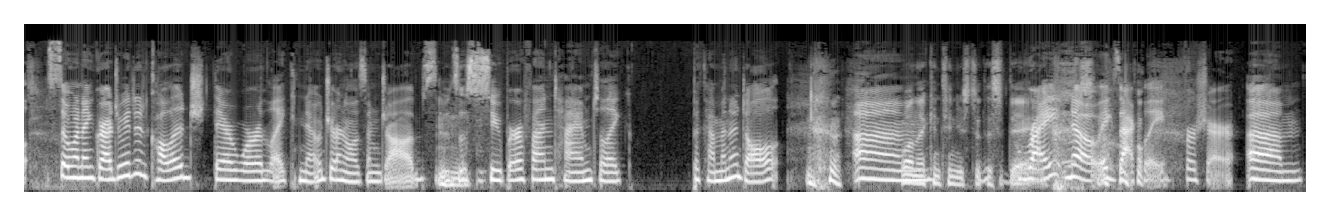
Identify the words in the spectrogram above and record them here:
What? so when I graduated college, there were like no journalism jobs. It Mm-hmm. was a super fun time to like become an adult. well, and that continues to this day, Um, Right? No, exactly, for sure. Um,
